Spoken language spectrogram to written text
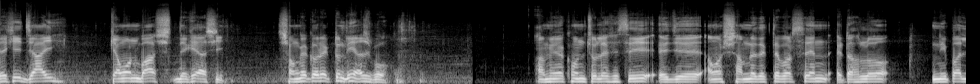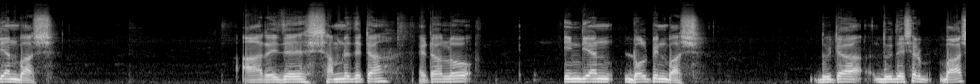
দেখি যাই, কেমন বাস দেখে আসি। সঙ্গে করে একটু নিয়ে আসব। আমি এখন চলে এসেছি এই যে আমার সামনে দেখতে পাচ্ছেন এটা হলো নেপালিয়ান বাস। আর এই যে সামনে যেটা এটা হলো ইন্ডিয়ান ডলফিন বাস। দুইটা দুই দেশের বাস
